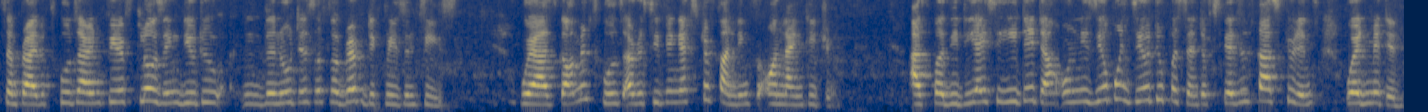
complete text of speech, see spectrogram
Some private schools are in fear of closing due to the notice of abrupt decrease in fees, whereas government schools are receiving extra funding for online teaching. As per the DISE data, only 0.02% of scheduled caste students were admitted,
